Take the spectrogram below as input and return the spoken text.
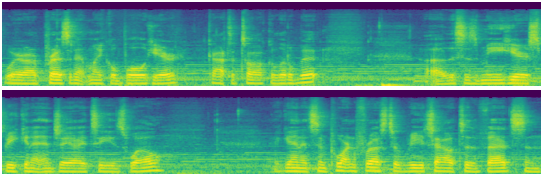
where our president Michael Bull here got to talk a little bit. Uh, this is me here speaking at NJIT as well. Again, it's important for us to reach out to the vets and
